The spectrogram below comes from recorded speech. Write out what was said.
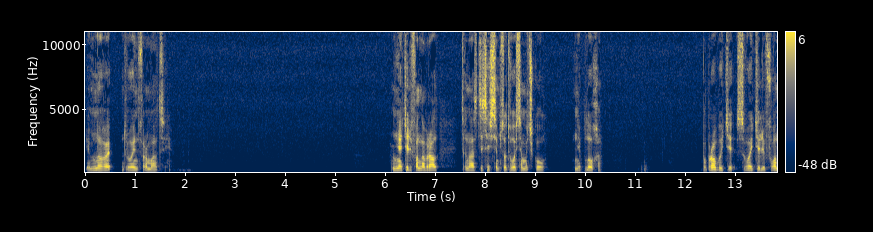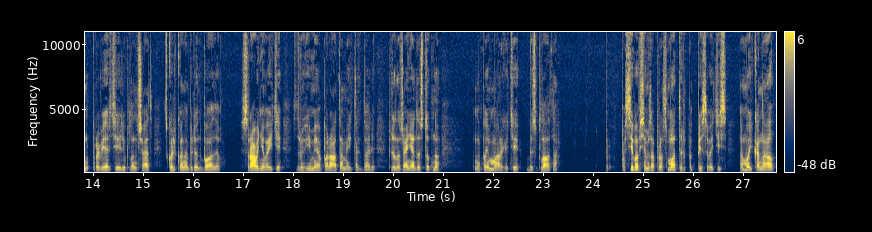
И много другой информации. У меня телефон набрал 13708 очков. Неплохо. Попробуйте свой телефон, проверьте или планшет, сколько наберет баллов. Сравнивайте с другими аппаратами и так далее. Приложение доступно на Play Market бесплатно. Спасибо всем за просмотр. Подписывайтесь на мой канал.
